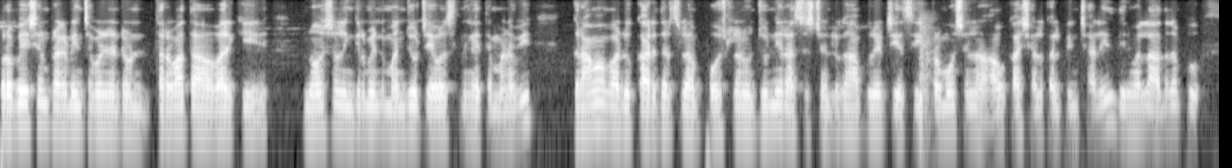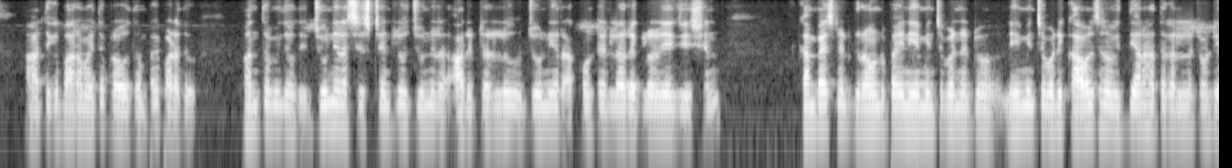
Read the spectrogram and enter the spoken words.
ప్రొబేషన్ ప్రకటించబడినటువంటి తర్వాత వారికి నోషనల్ ఇంక్రిమెంట్ మంజూరు చేయవలసిందిగా అయితే మనవి. గ్రామవాడు కార్యదర్శుల పోస్టులను జూనియర్ అసిస్టెంట్లుగా అప్‌గ్రేడ్ చేసి ప్రమోషన్‌ల అవకాశాలు కల్పించాలి. దీనివల్ల అదనపు ఆర్థిక భారం అయితే ప్రభుత్వంపై పడదు. 19వది జూనియర్ అసిస్టెంట్లు, జూనియర్ ఆడిటర్లు, జూనియర్ అకౌంటెంట్ల రెగ్యులరైజేషన్. కంపాషనెట్ గ్రౌండ్‌పై నియమించబడినట్టు నియమించబడి కావలసిన విద్యార్హత కలిగినటువంటి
